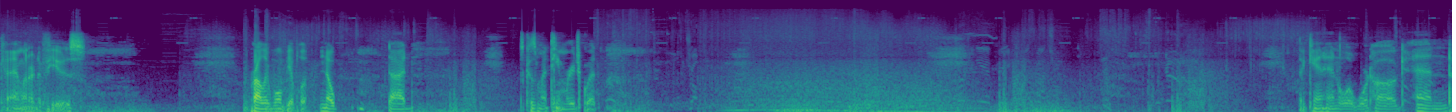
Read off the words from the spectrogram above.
Okay, I'm gonna defuse. Probably won't be able to. Nope, died. It's because my team rage quit. Drop. Charging EMP. I've got you. They can't handle a warthog and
